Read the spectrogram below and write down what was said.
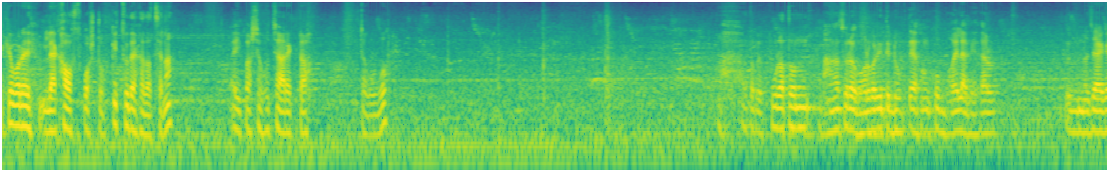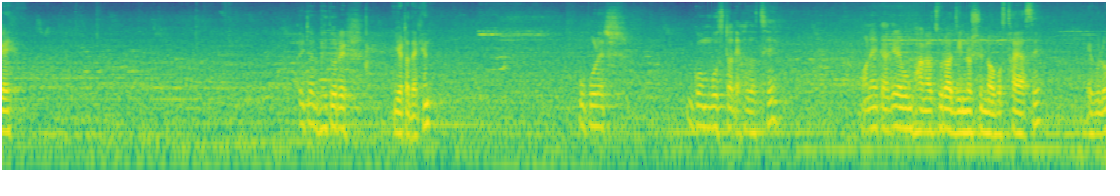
একেবারে লেখা অস্পষ্ট কিচ্ছু দেখা যাচ্ছে না। এই পাশে হচ্ছে আরেকটা, এটা বলব। তবে পুরাতন ভাঙাচোরা ঘরবাড়িতে ঢুকতে এখন খুব ভয় লাগে, কারণ বিভিন্ন জায়গায় এটার ভেতরের ইয়েটা দেখেন। উপরের গম্বুজটা দেখা যাচ্ছে। অনেক আগের এবং ভাঙাচুরা জীর্ণশীর্ণ অবস্থায় আছে এগুলো।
